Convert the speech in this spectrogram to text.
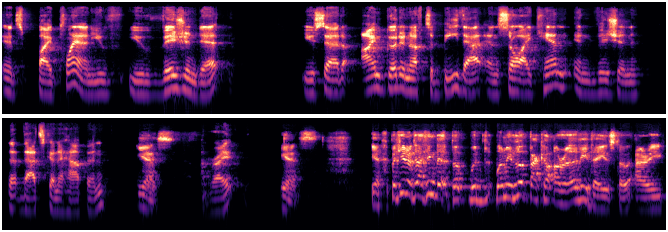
it's by plan. You've you've visioned it. You said I'm good enough to be that, and so I can envision that that's going to happen. Yes. Right. Yes. Yeah, but you know, I think that, but when we look back at our early days, though, Ari,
